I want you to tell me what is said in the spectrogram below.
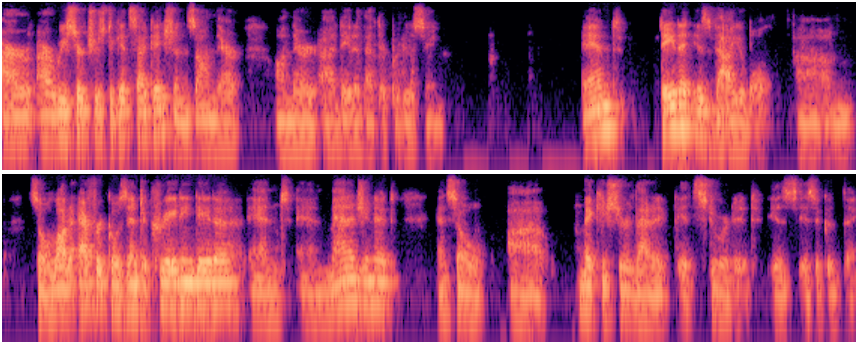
our, our researchers to get citations on their, on their uh, data that they're producing. And data is valuable. Um, so a lot of effort goes into creating data and, and managing it. And so uh, making sure that it, it's stewarded is, is a good thing.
